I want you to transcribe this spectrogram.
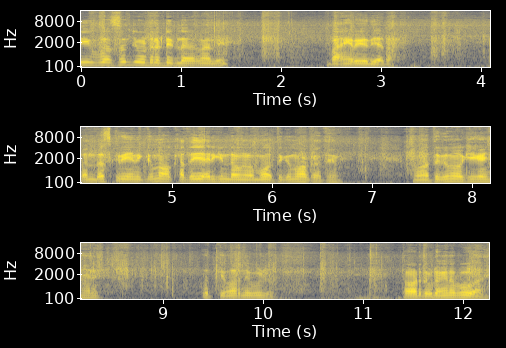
ദിവസം ചൂടിലിട്ടില്ല പറഞ്ഞാൽ ഭയങ്കര ഗതിയാടാ അപ്പം എന്താ സ്ക്രീനിക്ക് നോക്കാത്ത വിചാരിക്കും നിങ്ങളെ മുഖത്തേക്ക് നോക്കാത്ത. മുഖത്തേക്ക് നോക്കി കഴിഞ്ഞാൽ കുത്തി മറിഞ്ഞ് വീഴും. തോട്ടത്തൂടെ അങ്ങനെ പോവാണ്.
